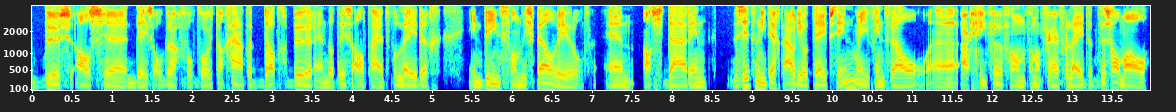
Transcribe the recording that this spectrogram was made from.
Dus als je deze opdracht voltooit, dan gaat er dat gebeuren. En dat is altijd volledig in dienst van die spelwereld. En als je daarin er zitten niet echt audiotapes in, maar je vindt wel archieven van, van een ver verleden. Het is allemaal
